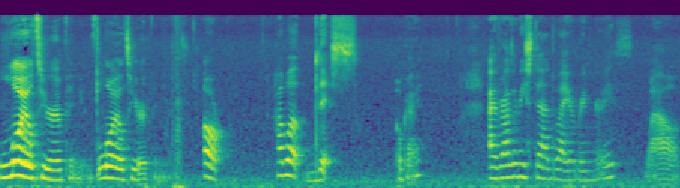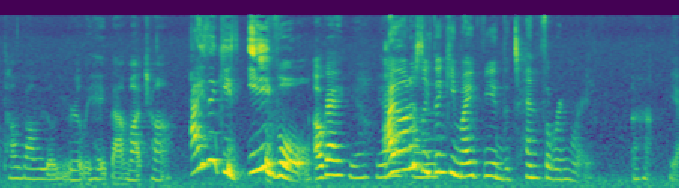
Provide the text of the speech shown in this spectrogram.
Loyal to your opinions. Loyal to your opinions. Oh, how about this? Okay. I'd rather be stabbed by a ring wraith. Wow, Tom Bombadil, you really hate that much, huh? I think he's evil. Okay. Yeah. yeah I honestly okay. think he might be the tenth ring wraith, Uh-huh. Yeah.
